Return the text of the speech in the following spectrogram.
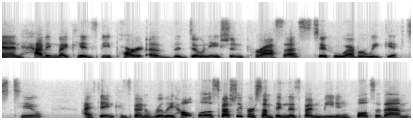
and having my kids be part of the donation process to whoever we gift to, I think has been really helpful, especially for something that's been meaningful to them.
